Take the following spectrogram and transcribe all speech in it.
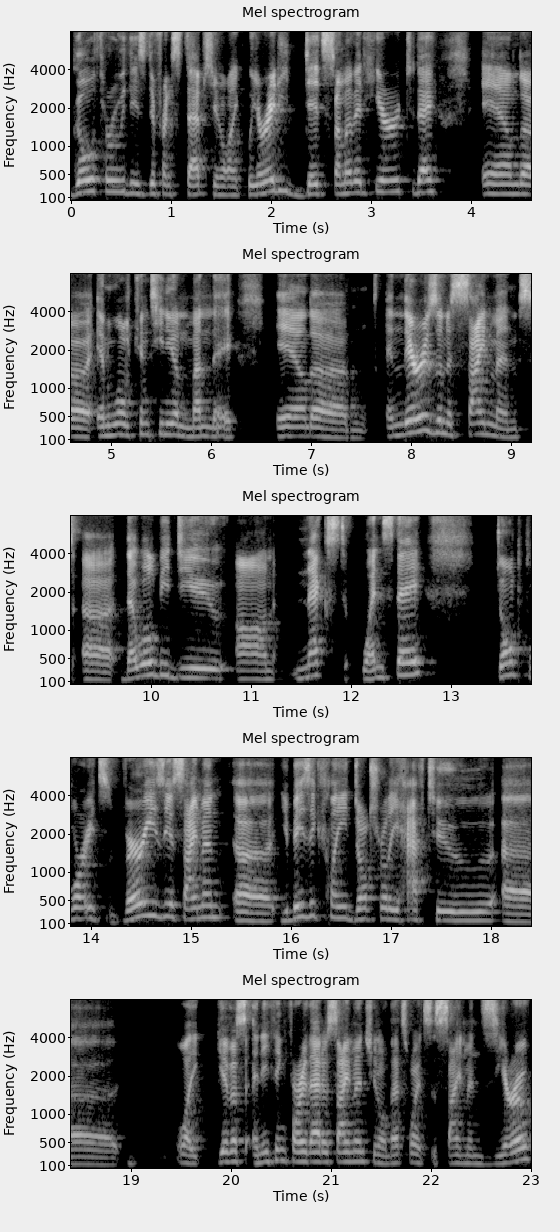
go through these different steps. You know, like we already did some of it here today, and uh, and we'll continue on Monday. And um, and there is an assignment uh, that will be due on next Wednesday. Don't worry, it's very easy assignment. Uh, you basically don't really have to uh, like give us anything for that assignment. You know, that's why it's assignment zero.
